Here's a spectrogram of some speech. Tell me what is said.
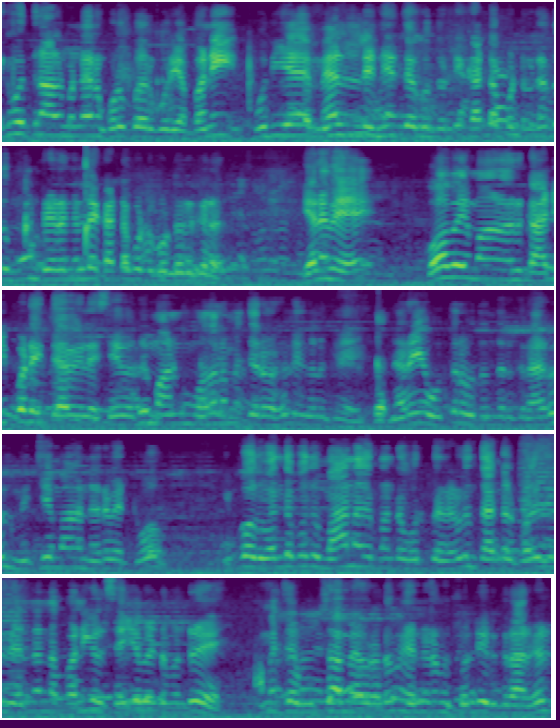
இருபத்தி நாலு மணி நேரம் கொடுப்பதற்குரிய பணி புதிய மேல்நிலை நீர்த்தேக்க தொட்டி கட்டப்பட்டிருக்கிறது. மூன்று இடங்களிலே கட்டப்பட்டு கொண்டிருக்கிறது. எனவே கோவை மாநகருக்கு அடிப்படை தேவைகளை செய்வது மாண்பு முதலமைச்சர் அவர்கள் எங்களுக்கு நிறைய உத்தரவு தந்திருக்கிறார்கள். நிச்சயமாக நிறைவேற்றுவோம். இப்போது வந்தபோது மாநகர் மன்ற உறுப்பினர்களும் தங்கள் பகுதியில் என்னென்ன பணிகள் செய்ய வேண்டும் என்று அமைச்சர் முத்துசாமி அவர்களிடம் என்னிடம் சொல்லியிருக்கிறார்கள்.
